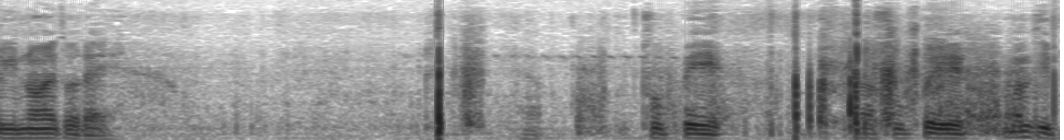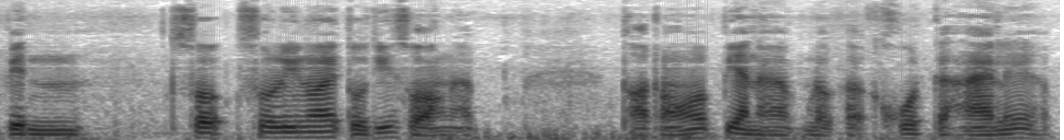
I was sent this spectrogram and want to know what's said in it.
ลีน้อยตัวใด สูเปกสูเปกมันที่เป็นโซโซลีน้อยตัวที่สองนะครับ ถอดออกมาเปลี่ยนนะครับแล้วก็โคตรกระหายเลยครับ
